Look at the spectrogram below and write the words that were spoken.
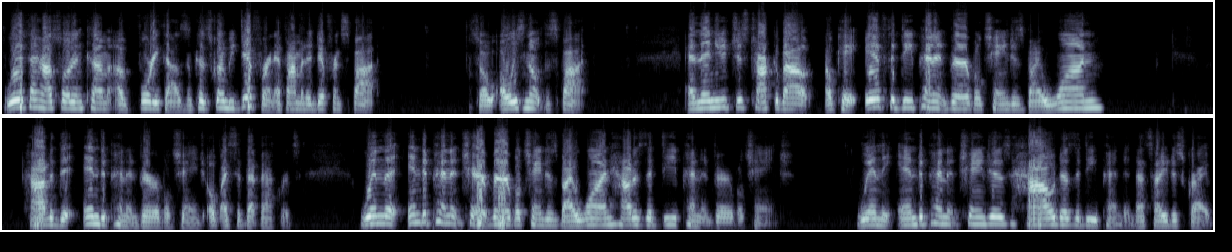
with a household income of 40000 because it's going to be different if I'm in a different spot. So always note the spot. And then you just talk about, okay, if the dependent variable changes by 1, how did the independent variable change? Oh, I said that backwards. When the independent variable changes by 1, how does the dependent variable change? When the independent changes, how does the dependent? That's how you describe.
